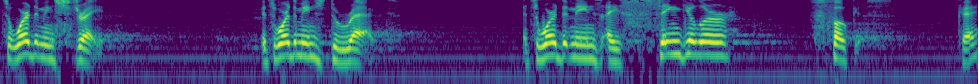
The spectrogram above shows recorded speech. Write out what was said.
It's a word that means straight, it's a word that means direct, it's a word that means a singular focus. Okay?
